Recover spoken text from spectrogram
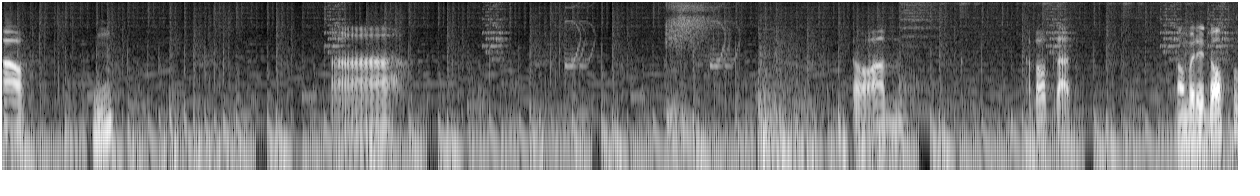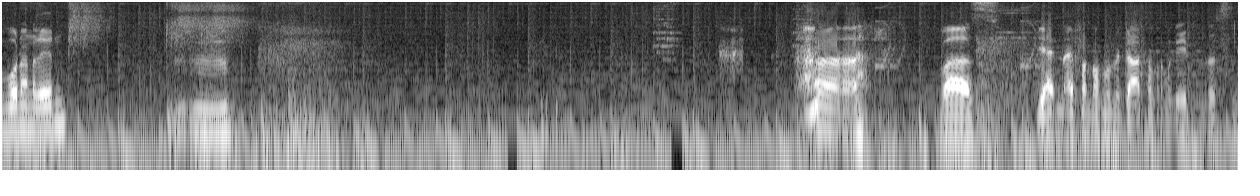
Au. Hm? Ah. So, um. About that. Noch mit den Dorfbewohnern reden? Was? Wir hätten einfach nochmal mit Datamon reden müssen.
